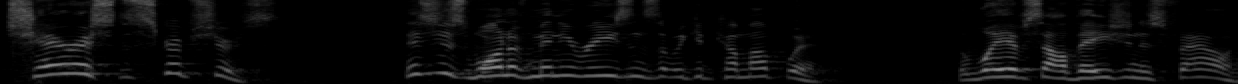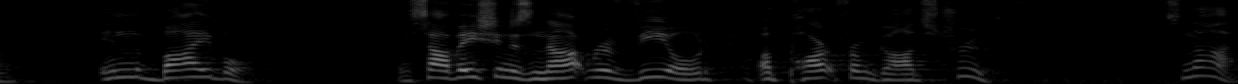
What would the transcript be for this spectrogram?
cherish the Scriptures, this is just one of many reasons that we could come up with. The way of salvation is found in the Bible. And salvation is not revealed apart from God's truth. It's not.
